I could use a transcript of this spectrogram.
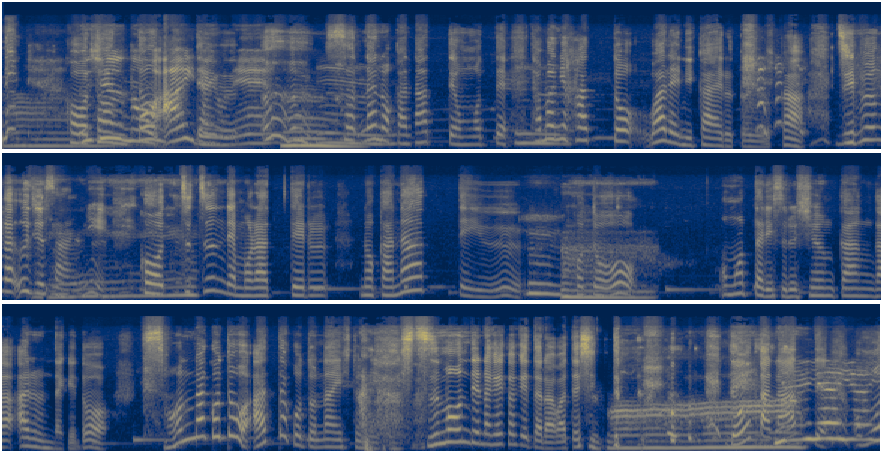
ねこうトントンのって愛だいうよね。うんうん。うん。そなのかなって思って、うん。たまにハッと我に返るというか 自分が宇治さんにこう包んでもらってるのかなっていううん。ことを思ったりする瞬間があるんだけどそんなことを会ったことない人に質問で投げかけたら私 どうかなって思っ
